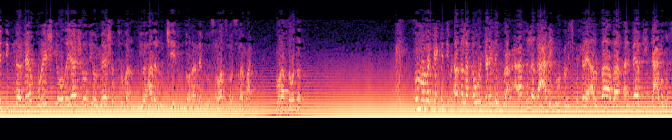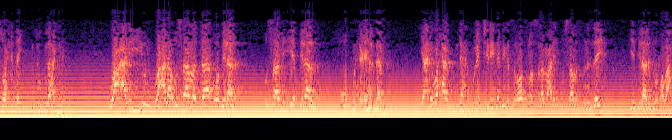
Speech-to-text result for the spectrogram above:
kadibna reer quraysh iyo odayaashoodii oo meesha tuban iyuu hadal u jeedin doonaa nebigu salawatullahi wasalaamu caleyh munaasabadaas uma markaa kadib aqlaqa wuu xidhay nebigu aqlaqa calayhi wuxuu isku xidhay albaaba albaabkii kacbadu soo xidhay intuu gudaha galay wa caliyun wa calaa usaamata wa bilaal usaame iyo bilaalna wuu ku xidhay albaabka. Yacni waxaa gudaha kula jiray nebiga salawatullahi wasalaamu caleyh usaamat bnu zayd iyo bilaal ibnu rabax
